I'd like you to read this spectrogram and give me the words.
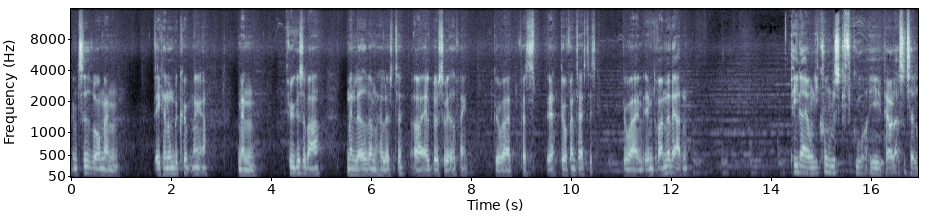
en tid, hvor man ikke havde nogen bekymringer. Man hyggede sig bare, man lavede, hvad man havde lyst til, og alt blev serveret fra en. Det var, et, ja, det var fantastisk. Det var en, en drømmeverden. Peter er jo en ikonisk figur i Paradise Hotel.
